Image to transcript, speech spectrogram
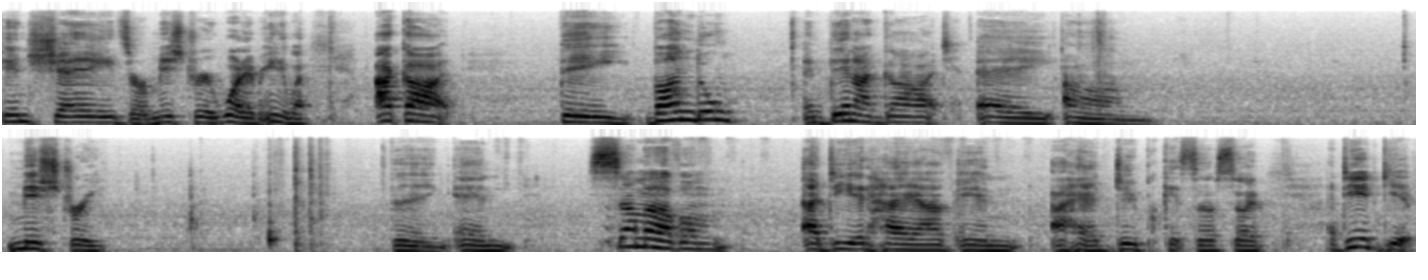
10 Shades or Mystery or whatever. Anyway, I got the bundle and then I got a um, mystery thing. And some of them I did have and I had duplicates of. So I did get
